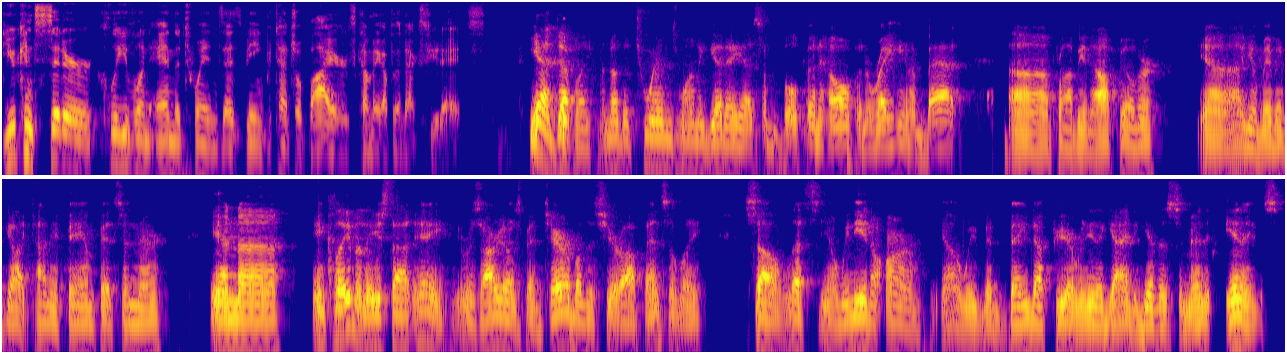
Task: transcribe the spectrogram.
do you consider Cleveland and the Twins as being potential buyers coming up in the next few days? Yeah, definitely. I know the Twins want to get a uh, some bullpen help and a right-handed bat, uh, probably an outfielder. Yeah, you know, maybe a guy like Tommy Pham fits in there. And uh, in Cleveland, they just thought, hey, Rosario has been terrible this year offensively, so let's, you know, we need an arm. You know, we've been banged up here. We need a guy to give us some in- innings.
